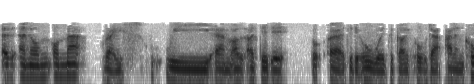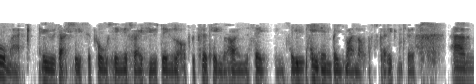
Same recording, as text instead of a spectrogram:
and and on on that race, we um, I, I did it. Uh, did it all with a guy called uh, Alan Cormack, who was actually supporting this race. He was doing a lot of the cooking behind the scenes. So you've seen him, but you might not have spoken to him. Um,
